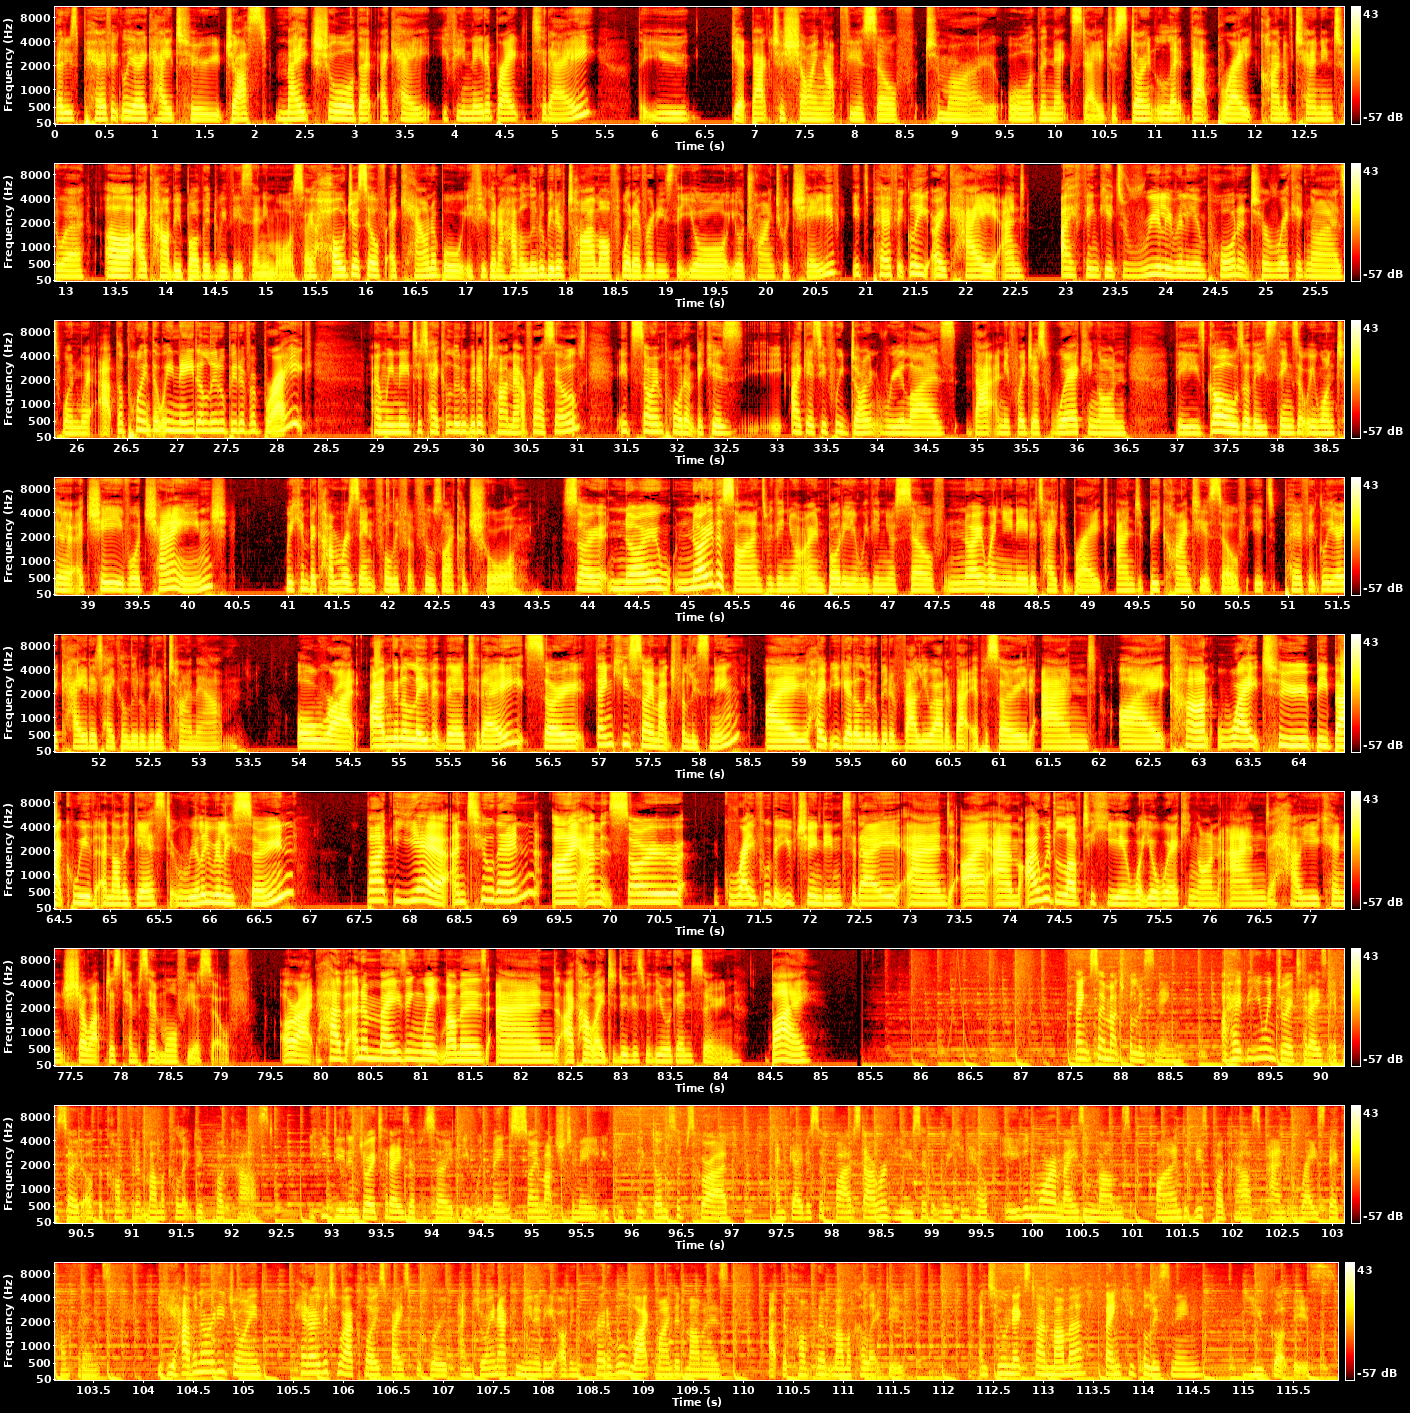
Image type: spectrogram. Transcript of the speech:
That is perfectly okay too. Just make sure that, okay, if you need a break today, that you get back to showing up for yourself tomorrow or the next day. Just don't let that break kind of turn into a, oh, I can't be bothered with this anymore. So hold yourself accountable if you're going to have a little bit of time off whatever it is that you're you're trying to achieve. It's perfectly okay and I think it's really really important to recognize when we're at the point that we need a little bit of a break and we need to take a little bit of time out for ourselves, it's so important because I guess if we don't realize that and if we're just working on these goals or these things that we want to achieve or change, we can become resentful if it feels like a chore. So know know the signs within your own body and within yourself. Know when you need to take a break and be kind to yourself. It's perfectly okay to take a little bit of time out. All right, I'm going to leave it there today. So, thank you so much for listening. I hope you get a little bit of value out of that episode, and I can't wait to be back with another guest really, really soon. But yeah, until then, I am so grateful that you've tuned in today and I am I would love to hear what you're working on and how you can show up just 10% more for yourself. All right, have an amazing week mamas and I can't wait to do this with you again soon. Bye. Thanks so much for listening. I hope that you enjoyed today's episode of the Confident Mama Collective podcast. If you did enjoy today's episode, it would mean so much to me if you clicked on subscribe and gave us a five star review so that we can help even more amazing mums find this podcast and raise their confidence. If you haven't already joined, head over to our closed Facebook group and join our community of incredible like minded mamas at the Confident Mama Collective. Until next time, Mama, thank you for listening. You've got this.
